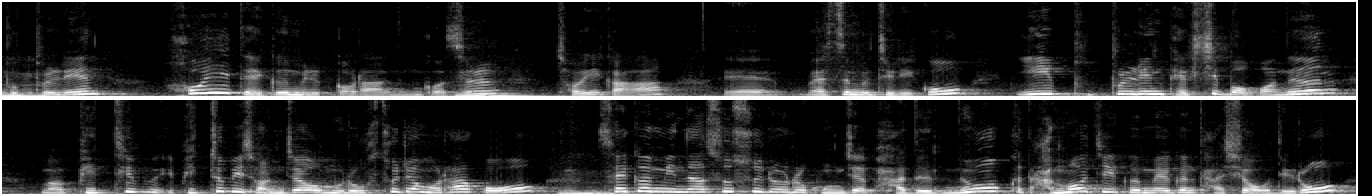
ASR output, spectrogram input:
부풀린 허위 대금일 거라는 것을 저희가 예, 말씀을 드리고 이 부풀린 110억 원은 뭐 B2B, B2B 전자업으로 수령을 하고 세금이나 수수료를 공제받은 후 그 나머지 금액은 다시 어디로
